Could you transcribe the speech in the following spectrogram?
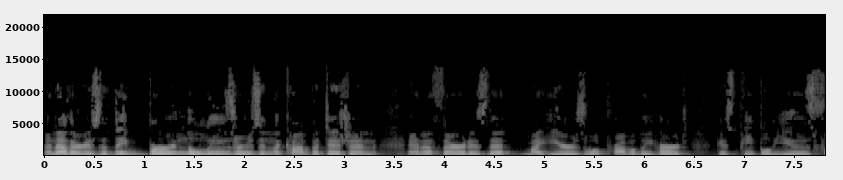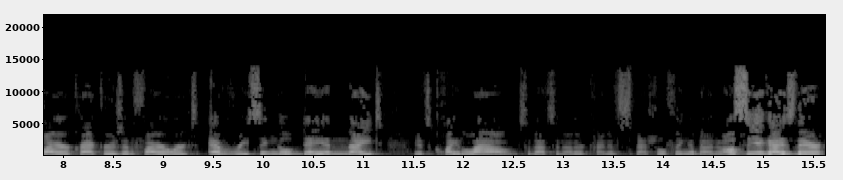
Another is that they burn the losers in the competition. And a third is that my ears will probably hurt because people use firecrackers and fireworks every single day and night. It's quite loud, so that's another kind of special thing about it. I'll see you guys there.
